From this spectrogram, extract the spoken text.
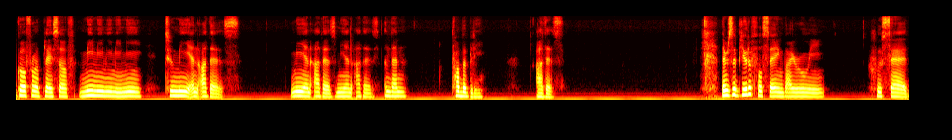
go from a place of me, me, me, me, me to me and others. Me and others, me and others. And then probably others. There's a beautiful saying by Rumi who said,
